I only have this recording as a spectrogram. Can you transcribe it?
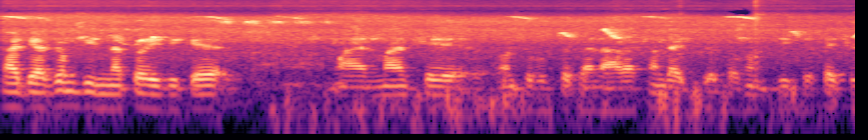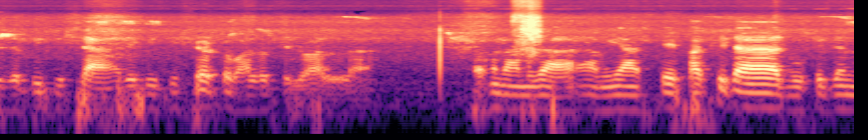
কাজী আজম জিন্না তো এইদিকে মায়ানমারকে অন্তর্ভুক্ত করে না আরাকান দায়িত্ব তখন দিতে চাইছে যে ব্রিটিশরা। আরে ব্রিটিশরা তো ভালো ছিল, আল্লাহ। তখন আমরা, আমি আজকে পাখিটার বুকের জন্য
